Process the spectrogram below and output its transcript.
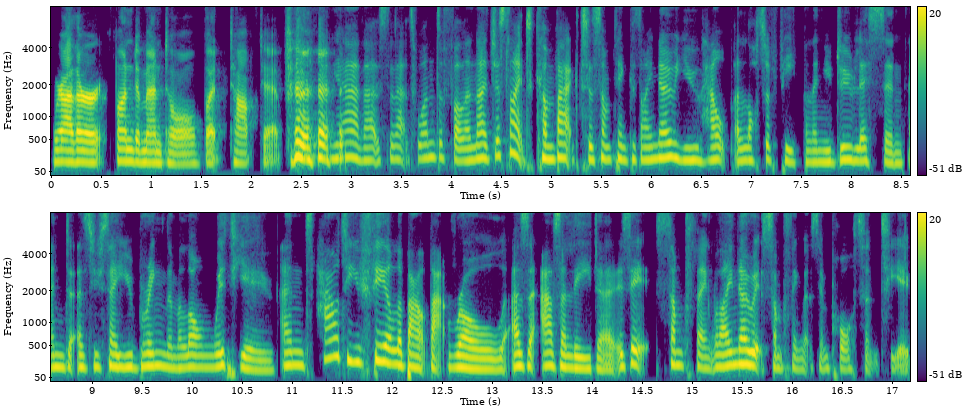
rather fundamental but top tip. yeah, that's that's wonderful. And I'd just like to come back to something because I know you help a lot of people and you do listen. And as you say, you bring them along with you. And and how do you feel about that role as a, as a leader? Is it something, well, I know it's something that's important to you.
